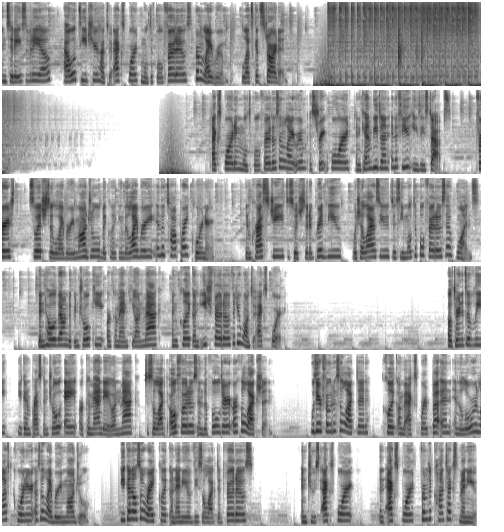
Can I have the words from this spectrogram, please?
In today's video, I will teach you how to export multiple photos from Lightroom. Let's get started. Exporting multiple photos in Lightroom is straightforward and can be done in a few easy steps. First, switch to the library module by clicking the library in the top right corner. Then press G to switch to the grid view, which allows you to see multiple photos at once. Then hold down the Control key or Command key on Mac and click on each photo that you want to export. Alternatively, you can press Ctrl A or Command A on Mac to select all photos in the folder or collection. With your photo selected, click on the Export button in the lower left corner of the library module. You can also right-click on any of the selected photos and choose Export, then Export from the context menu.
